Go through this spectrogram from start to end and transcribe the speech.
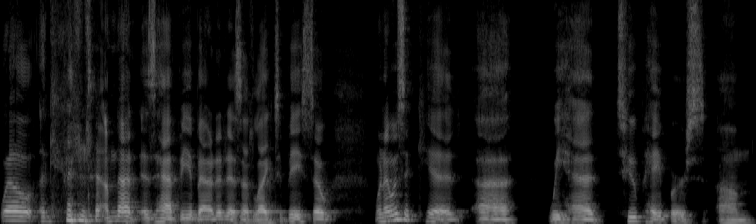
Well, again, I'm not as happy about it as I'd like to be. So, when I was a kid, uh, we had two papers. Um,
